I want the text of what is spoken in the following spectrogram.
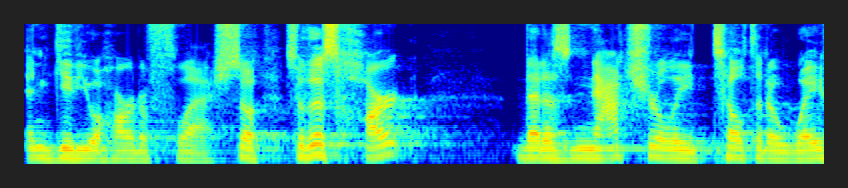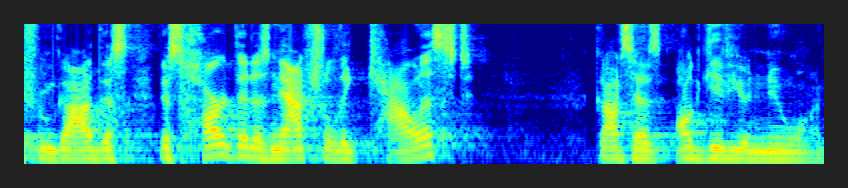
and give you a heart of flesh. So, so this heart that is naturally tilted away from God, this, this heart that is naturally calloused, God says, I'll give you a new one.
